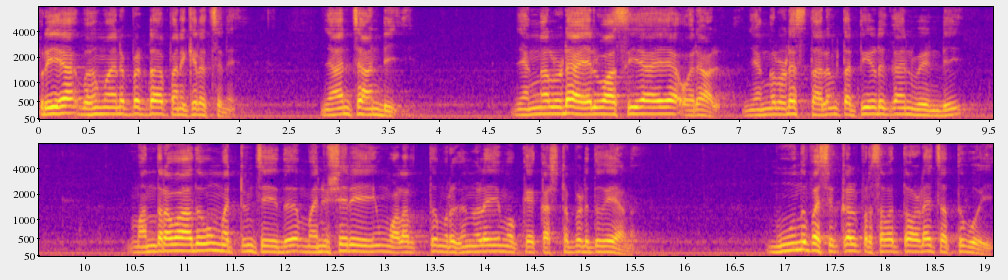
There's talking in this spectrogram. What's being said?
പ്രിയ ബഹുമാനപ്പെട്ട പനക്കിലച്ചന് ഞാൻ ചാണ്ടി. ഞങ്ങളുടെ അയൽവാസിയായ ഒരാൾ ഞങ്ങളുടെ സ്ഥലം തട്ടിയെടുക്കാൻ വേണ്ടി മന്ത്രവാദവും മറ്റും ചെയ്ത് മനുഷ്യരെയും വളർത്ത് മൃഗങ്ങളെയും ഒക്കെ കഷ്ടപ്പെടുത്തുകയാണ്. മൂന്ന് പശുക്കൾ പ്രസവത്തോടെ ചത്തുപോയി.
